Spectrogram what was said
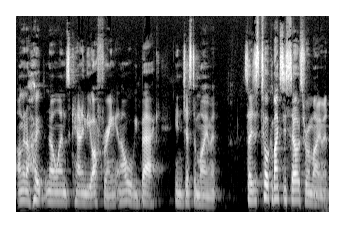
I'm going to hope no one's counting the offering, and I will be back in just a moment. So just talk amongst yourselves for a moment.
